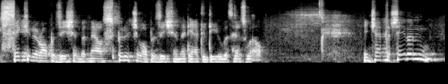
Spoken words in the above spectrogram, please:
secular opposition, but now spiritual opposition that he had to deal with as well. In chapter 7,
